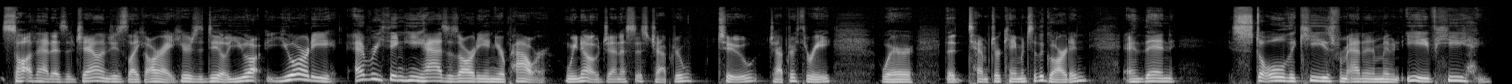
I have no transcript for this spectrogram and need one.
saw that as a challenge. He's like, all right, here's the deal. You, are, you already, everything he has is already in your power. We know Genesis chapter 2, chapter 3, where the tempter came into the garden and then stole the keys from Adam and Eve, he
